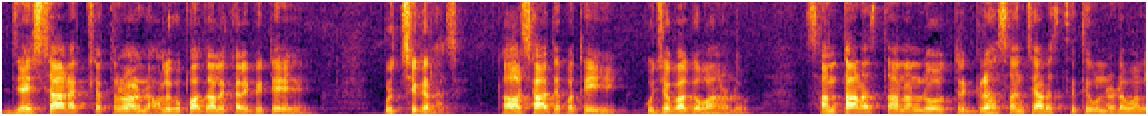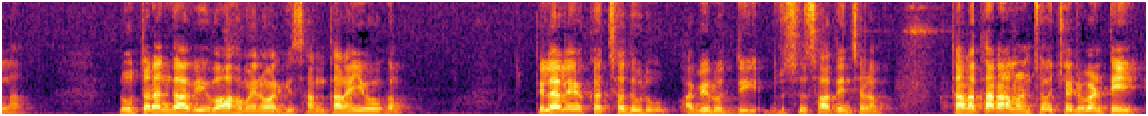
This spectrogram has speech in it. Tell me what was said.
జ్యేష్ఠ నక్షత్రంలో నాలుగు పాదాలు కలిపితే వృశ్చిక రాశి. రాశాధిపతి కుజ భగవానుడు సంతాన స్థానంలో త్రిగ్రహ సంచార స్థితి ఉండడం వల్ల నూతనంగా వివాహమైన వారికి సంతాన యోగం పిల్లల యొక్క చదువులు అభివృద్ధి దృష్టి సాధించడం తరతరాల నుంచి వచ్చేటువంటి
